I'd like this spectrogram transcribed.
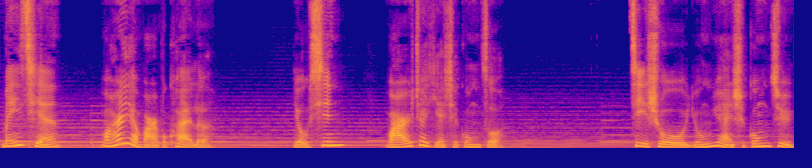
没钱玩也玩不快乐，有心玩着也是工作。技术永远是工具，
